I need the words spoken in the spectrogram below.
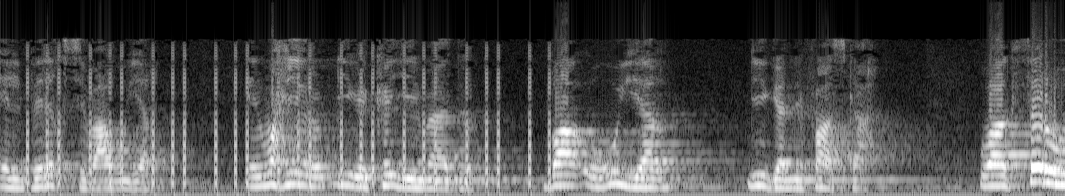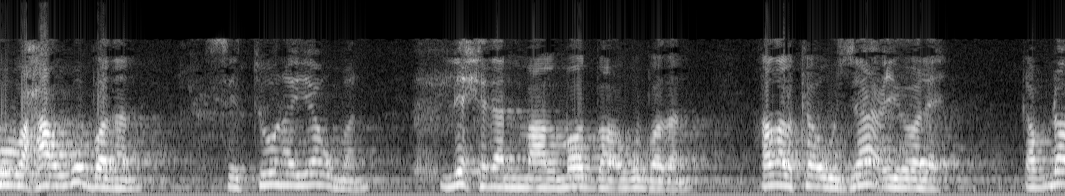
ilbiriqsi baa ugu yar. In wax yaroo dhiiga ka yimaado baa ugu yar dhiigga nifaaska ah. Wa agaruhu waxaa ugu badan situuna yowman lixdan maalmood baa ugu badan. Hadalka awsaaci oo leh gabdho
